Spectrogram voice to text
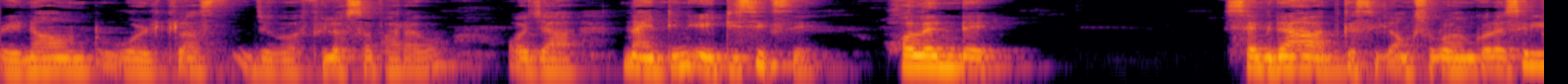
রিনাউন্ড ওয়ার্ল্ড ক্লাস যে ফিলসফার আগো অজা নাইনটিন এইটি হল্যান্ডে সেমিনার হাত গেছিল অংশগ্রহণ করেছিল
